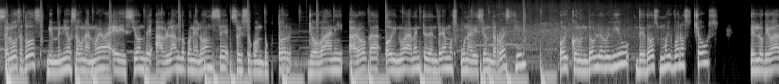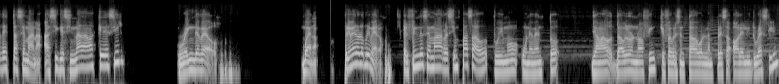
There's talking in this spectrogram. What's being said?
Saludos a todos, bienvenidos a una nueva edición de Hablando con el 11. Soy su conductor Giovanni Aroca. Hoy nuevamente tendremos una edición de wrestling. Hoy con un doble review de dos muy buenos shows en lo que va de esta semana. Así que sin nada más que decir, ring the bell. Bueno, primero lo primero. El fin de semana recién pasado tuvimos un evento llamado Double or Nothing, que fue presentado por la empresa All Elite Wrestling,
